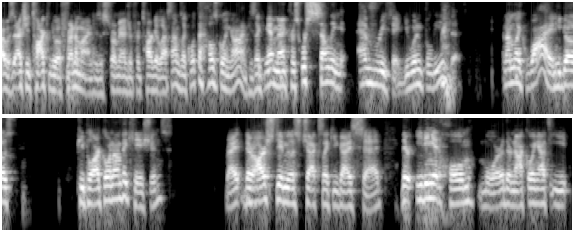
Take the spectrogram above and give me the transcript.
I was actually talking to a friend of mine who's a store manager for Target last night. I was like, what the hell's going on? He's like, yeah, man, Chris, we're selling everything. You wouldn't believe this. And I'm like, why? And he goes, people aren't going on vacations, right? There are stimulus checks, like you guys said. They're eating at home more. They're not going out to eat.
